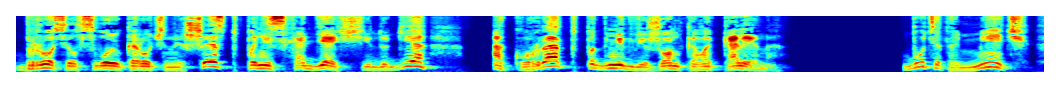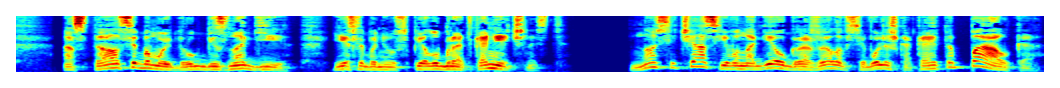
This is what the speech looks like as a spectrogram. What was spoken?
бросил свой укороченный шест по нисходящей дуге аккурат под медвежонково колено. Будь это меч, остался бы мой друг без ноги, если бы не успел убрать конечность. Но сейчас его ноге угрожала всего лишь какая-то палка.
